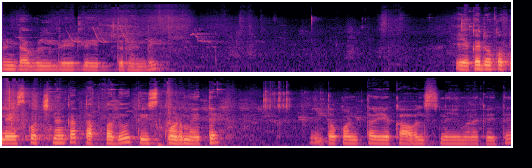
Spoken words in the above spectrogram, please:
అండ్ డబుల్ రేట్లు చెప్తారండి. ఎక్కడ ఒక ప్లేస్కి వచ్చినాక తప్పదు. తీసుకోవడం అయితే ఎంతో కొంత కావాల్సినవి మనకైతే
